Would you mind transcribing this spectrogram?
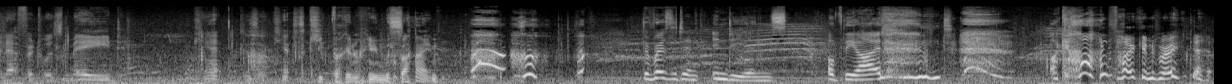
Of time and effort was made. I Can't, because I can't keep fucking reading the sign. The resident Indians of the island. I can't fucking read it.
